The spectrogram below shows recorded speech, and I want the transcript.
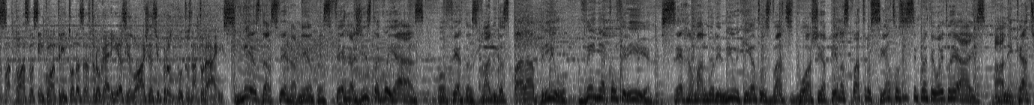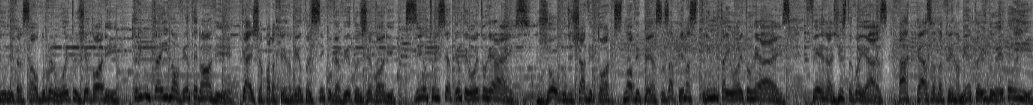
Erva tos você encontra em todas as drogarias e lojas de produtos naturais. Mês das Ferramentas Ferragista Goiás. Ofertas válidas para abril. Venha conferir. Serra Mármore 1500 watts Bosch apenas 458 reais. Alicate Universal número 8 Gedore 30 e 99. Caixa para ferramentas 5 gavetas Gedore 178 reais. Jogo de chave Tox 9 peças apenas 38 reais. Ferragista Goiás, a casa da ferramenta e do EPI.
